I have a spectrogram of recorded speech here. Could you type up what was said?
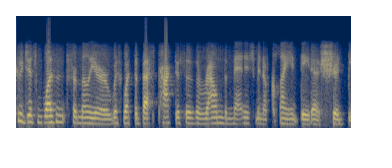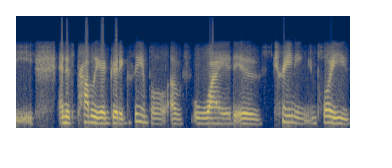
who just wasn't familiar with what the best practices around the management of client data should be. And it's probably a good example of why it is training employees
